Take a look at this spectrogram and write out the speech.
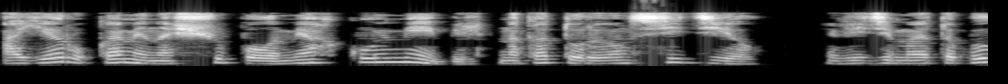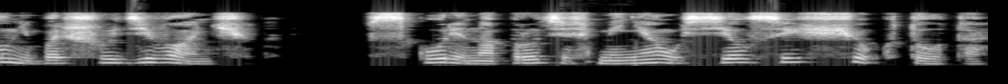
а я руками нащупала мягкую мебель, на которой он сидел. Видимо, это был небольшой диванчик. Вскоре напротив меня уселся еще кто-то,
